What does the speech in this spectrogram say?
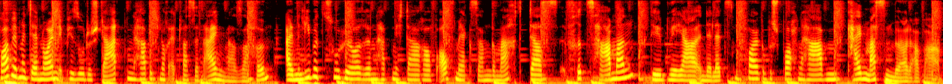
Bevor wir mit der neuen Episode starten, habe ich noch etwas in eigener Sache. Eine liebe Zuhörerin hat mich darauf aufmerksam gemacht, dass Fritz Hamann, den wir ja in der letzten Folge besprochen haben, kein Massenmörder war.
